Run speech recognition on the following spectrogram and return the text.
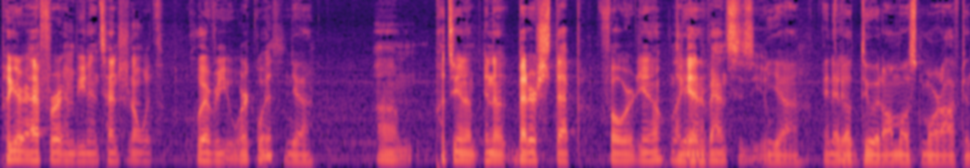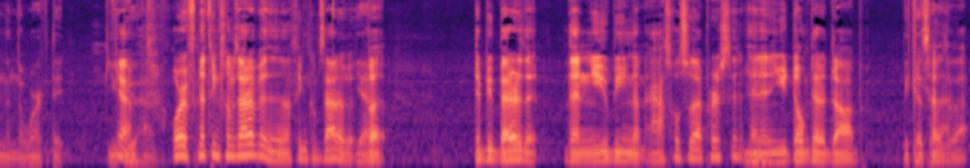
put your effort and being intentional with whoever you work with yeah, um, puts you in a, in a better step forward you know like it advances you yeah, and it'll do it almost more often than the work that you Yeah. do have. or if nothing comes out of it then nothing comes out of it Yeah. but it'd be better that than you being an asshole to that person Mhm. and then you don't get a job Because, because, of, that. of that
